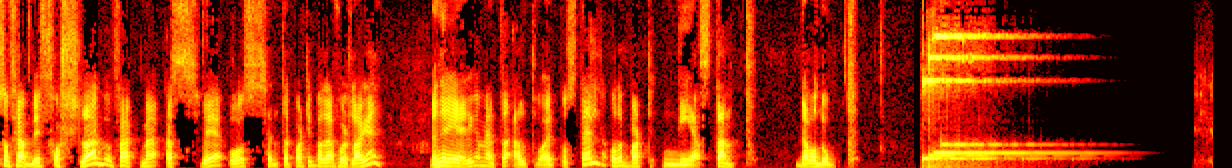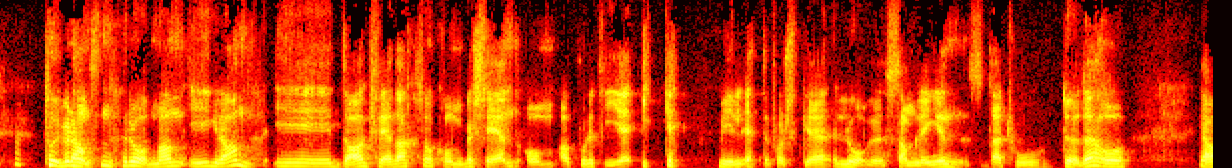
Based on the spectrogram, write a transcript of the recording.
så fremmet vi forslag og fikk med SV og Senterpartiet på det forslaget. Men regjeringa mente alt var på stell, og det ble nedstemt. Det var dumt. Torbjørn Hansen, rådmann i Gran. I dag fredag så kom beskjeden om at politiet ikke vil etterforske lovsamlingen der to døde. Og ja,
